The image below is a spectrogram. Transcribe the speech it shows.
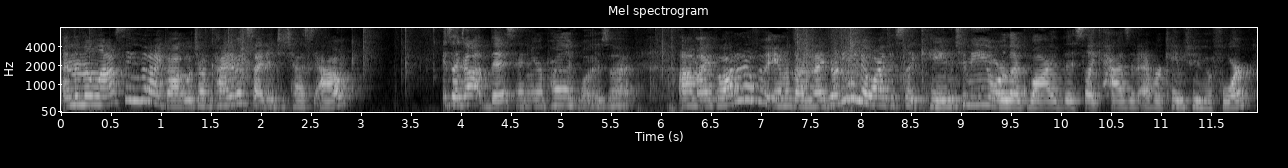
And then the last thing that I got, which I'm kind of excited to test out, is I got this. And you're probably like, what is that? Um, I got it off of Amazon and I don't even know why this like came to me or like why this like hasn't ever came to me before.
